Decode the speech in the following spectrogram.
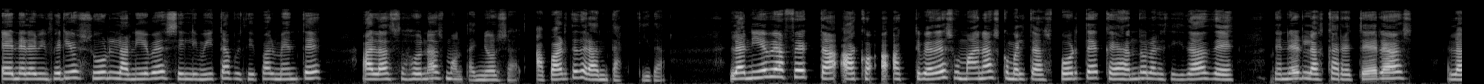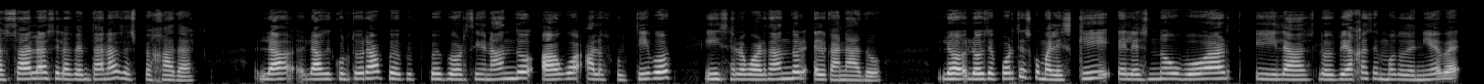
En el hemisferio sur la nieve se limita principalmente a las zonas montañosas, aparte de la Antártida. La nieve afecta a, actividades humanas como el transporte, creando la necesidad de tener las carreteras, las salas y las ventanas despejadas. La, agricultura pro- pro- proporcionando agua a los cultivos y salvaguardando el ganado. Lo- los deportes como el esquí, el snowboard y las, los viajes en moto de nieve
